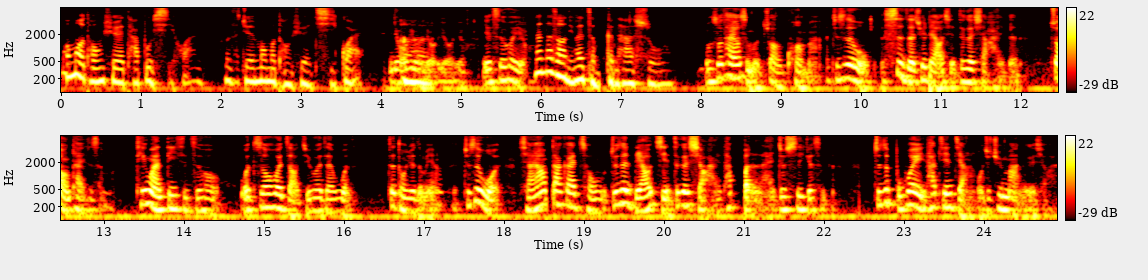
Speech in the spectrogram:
某某同学他不喜欢，或是觉得某某同学奇怪？有嗯有有有有，也是会有。那那时候你会怎么跟他说？我说他有什么状况嘛？就是我试着去了解这个小孩的状态是什么。听完第一次之后，我之后会找机会再问这同学怎么样的。就是我想要大概从就是了解这个小孩他本来就是一个什么就是不会他今天讲了我就去骂那个小孩。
